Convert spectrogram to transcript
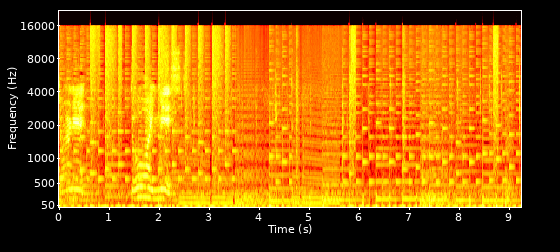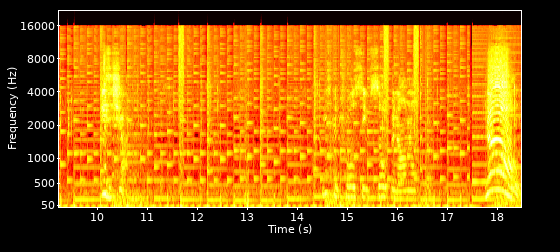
Darn it. Oh, I missed. Easy shot. These controls seem so phenomenal. No!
